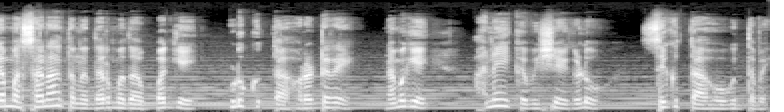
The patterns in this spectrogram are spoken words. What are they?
ನಮ್ಮ ಸನಾತನ ಧರ್ಮದ ಬಗ್ಗೆ ಹುಡುಕುತ್ತಾ ಹೊರಟರೆ ನಮಗೆ ಅನೇಕ ವಿಷಯಗಳು ಸಿಗುತ್ತಾ ಹೋಗುತ್ತವೆ.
